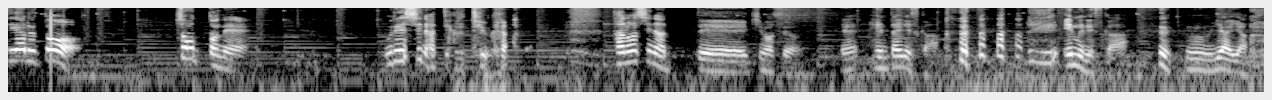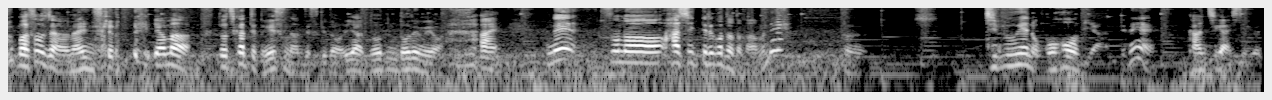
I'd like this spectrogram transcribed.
てやると、ちょっとね、嬉しいなってくるっていうか 楽しいなってきますよ。え？変態ですか ?M ですか？うん、いやいや、まあそうじゃないんですけど。いやまあ、どっちかっていうと S なんですけど、いや、ど、どうでもいいわ。はい。で、その、走ってることとかもね、うん、自分へのご褒美やってね、勘違いしていく。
